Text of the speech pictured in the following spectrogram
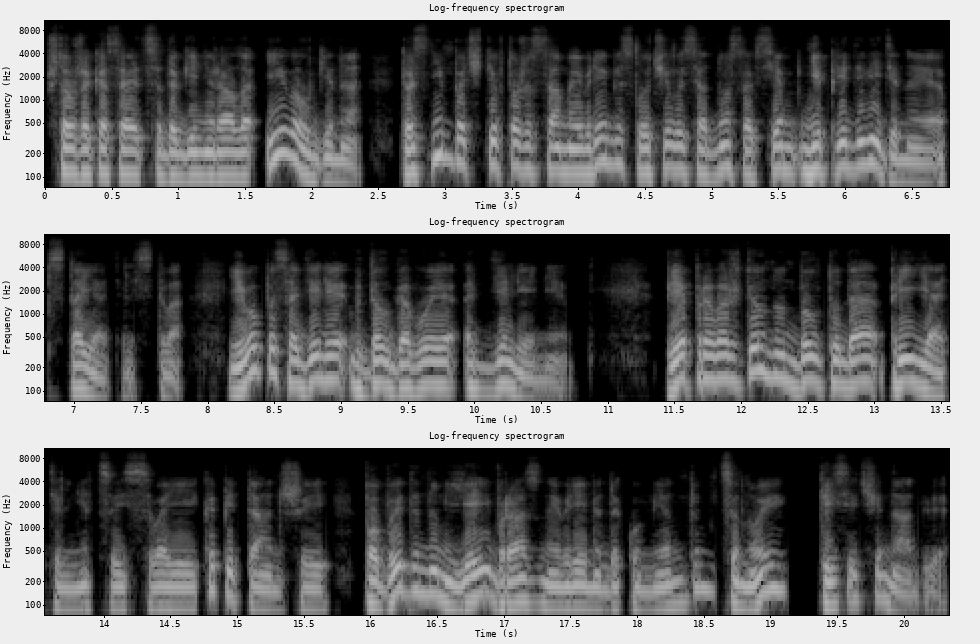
Что же касается до генерала Иволгина, то с ним почти в то же самое время случилось одно совсем непредвиденное обстоятельство. Его посадили в долговое отделение. Препровожден он был туда приятельницей своей, капитаншей, по выданным ей в разное время документам ценой тысячи на две.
